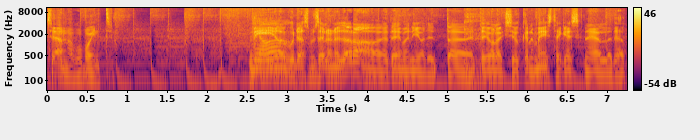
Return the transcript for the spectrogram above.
see on nagu point. nii No. ja kuidas me selle nüüd ära teeme niimoodi, et, et ei oleks sihukene meestekeskne jälle tead.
